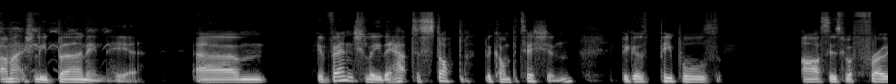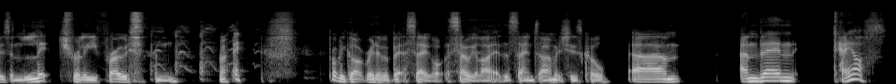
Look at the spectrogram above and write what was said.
I'm actually burning here. Um, eventually, they had to stop the competition because people's asses were frozen, literally frozen. right? Probably got rid of a bit of cell- cellulite at the same time, which is cool. Um, and then chaos,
